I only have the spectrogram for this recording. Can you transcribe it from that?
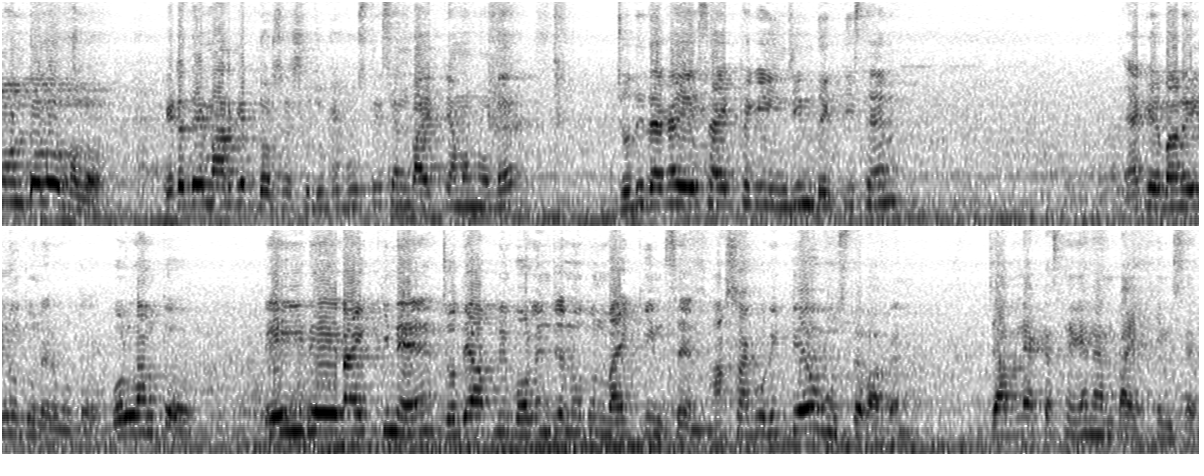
কন্ট্রোলও ভালো। এটা দিয়ে মার্কেট ধরছে, সুজুকি বুঝতেছেন বাইক কেমন হবে? যদি দেখায় এই সাইড থেকে ইঞ্জিন দেখতেছেন, একেবারেই নতুনের মতো। বললাম তো, এই ঈদে বাইক কিনে, যদি আপনি বলেন যে নতুন বাইক কিনছেন, আশা করি কেউ বুঝতে পারবে না যে আপনি একটা সেকেন্ড হ্যান্ড বাইক কিনছেন।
